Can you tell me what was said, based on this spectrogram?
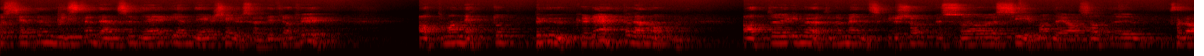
og sett en viss tendens i det i en del sjelesorglitteratur. At man nettopp bruker det på den måten. At uh, i møte med mennesker så, så, sier man det altså at uh, For da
